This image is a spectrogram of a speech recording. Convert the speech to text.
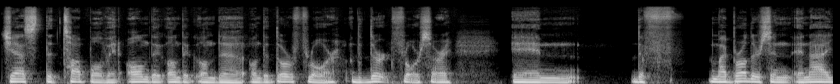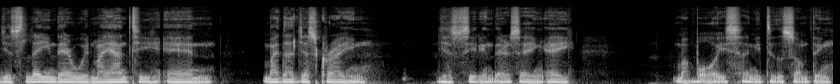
just the top of it on the on the on the on the dirt floor, the dirt floor, sorry, and the my brothers and, and I just laying there with my auntie and my dad just crying, just sitting there saying, "Hey, my boys, I need to do something."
